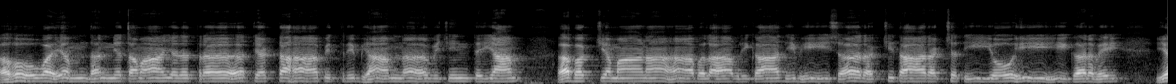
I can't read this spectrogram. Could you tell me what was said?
अहो वयं धन्यतमा, यदत्र त्यक्तः पितृभ्यां न विचिन्तयाम्। अभक्ष्यमाणा बलावृकादिभिः सरक्षिता रक्षति यो हि गर्भे। य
